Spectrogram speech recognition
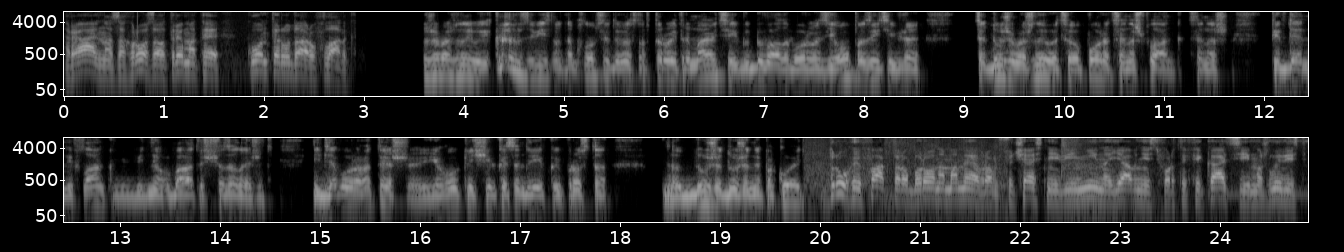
реальна загроза отримати контрудар у фланг. Дуже важливий, звісно, там хлопці 92-ї тримаються і вибивали ворога з його позицій. Вже це дуже важливо. Це опора, це наш фланг, це наш південний фланг. Від нього багато що залежить. І для ворога теж його кліщівка з Андріївкою просто дуже дуже непокоїть. Другий фактор оборона маневром в сучасній війні наявність фортифікації, можливість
